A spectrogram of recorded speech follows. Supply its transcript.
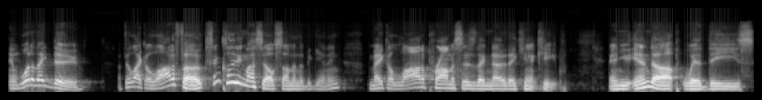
and what do they do? I feel like a lot of folks, including myself, some in the beginning, make a lot of promises they know they can't keep. And you end up with these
